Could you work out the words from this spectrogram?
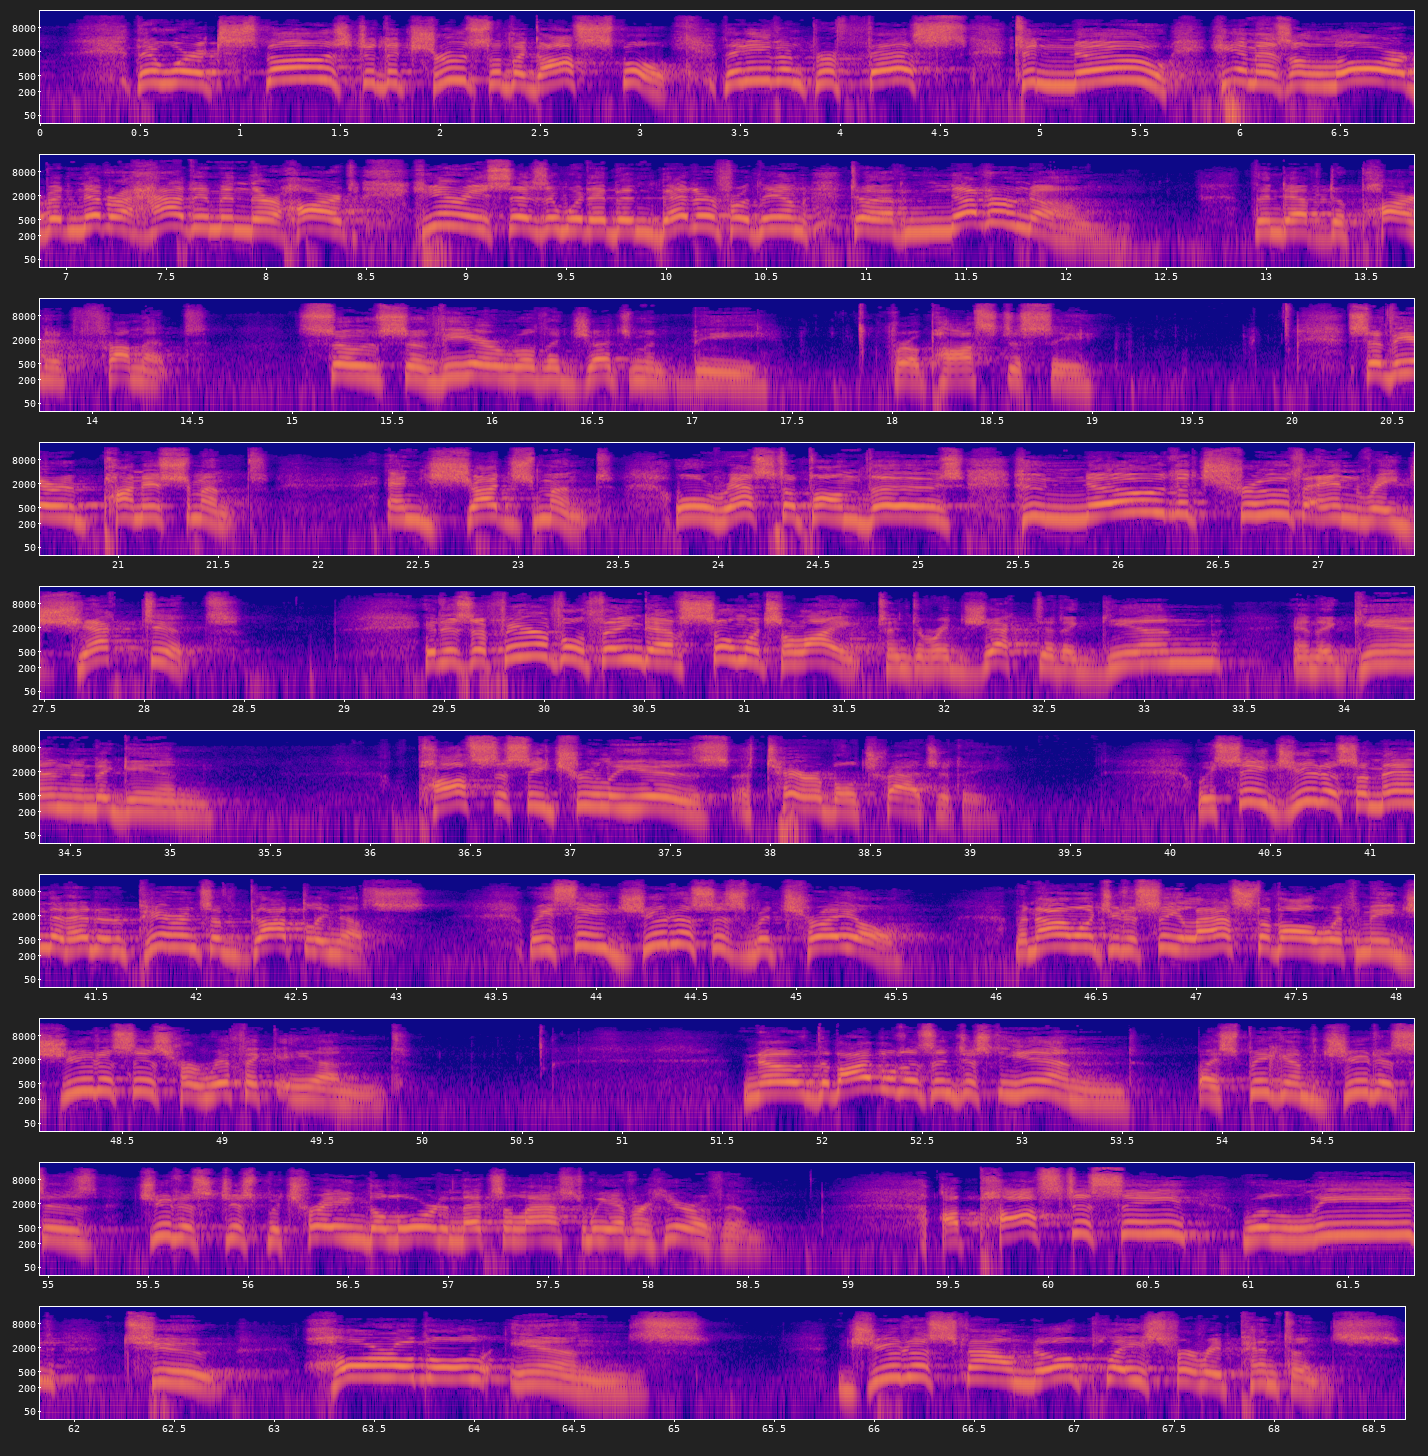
that were exposed to the truths of the gospel, that even profess to know him as a Lord but never had him in their heart. Here he says it would have been better for them to have never known than to have departed from it. So severe will the judgment be for apostasy. Severe punishment and judgment will rest upon those who know the truth and reject it. It is a fearful thing to have so much light and to reject it again and again and again. Apostasy truly is a terrible tragedy. We see Judas, a man that had an appearance of godliness. We see Judas's betrayal. But now I want you to see, last of all, with me, Judas's horrific end. No, the Bible doesn't just end by speaking of Judas's, Judas just betraying the Lord, and that's the last we ever hear of him. Apostasy will lead to horrible ends. Judas found no place for repentance.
